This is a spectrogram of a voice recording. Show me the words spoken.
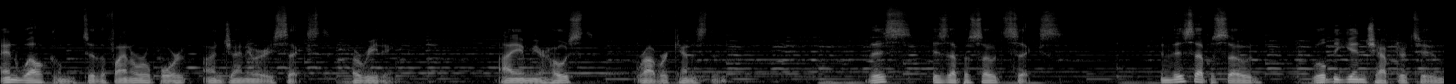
and welcome to the final report on January 6th, a reading. I am your host, Robert Keniston. This is episode 6. In this episode, we'll begin chapter 2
